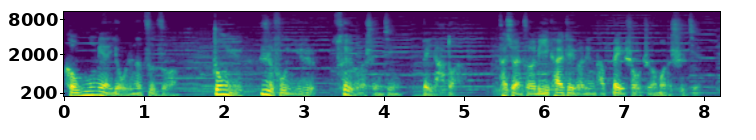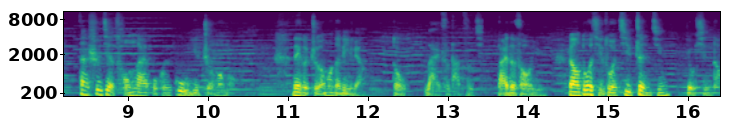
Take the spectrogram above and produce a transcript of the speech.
和污蔑友人的自责，终于日复一日，脆弱的神经被压断了。他选择离开这个令他备受折磨的世界。但世界从来不会故意折磨某人，那个折磨的力量都来自他自己。白的遭遇让多起座既震惊又心疼，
